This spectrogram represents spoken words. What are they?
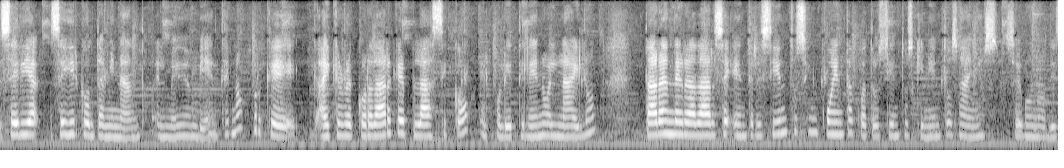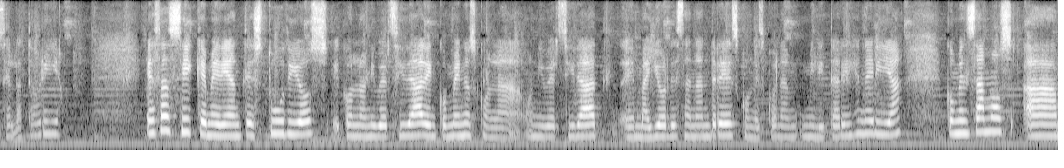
sería seguir contaminando el medio ambiente, ¿no? porque hay que recordar que el plástico, el polietileno, el nylon, tarda en degradarse entre 150, 400, 500 años, según nos dice la teoría. Es así que mediante estudios eh, con la universidad, en convenios con la Universidad eh, Mayor de San Andrés, con la Escuela Militar de Ingeniería, comenzamos a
